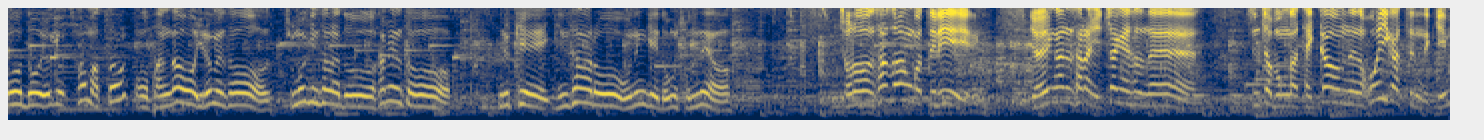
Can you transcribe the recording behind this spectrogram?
어 너 여기 처음 왔어? 어 반가워 이러면서 주먹 인사라도 하면서 이렇게 인사하러 오는 게 너무 좋네요 저런 사소한 것들이 여행하는 사람 입장에서는 진짜 뭔가 대가 없는 호의 같은 느낌?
